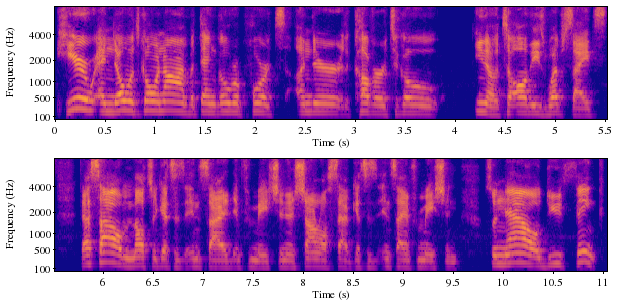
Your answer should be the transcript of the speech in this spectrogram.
hear and know what's going on, but then go reports under the cover to go, you know, to all these websites. That's how Meltzer gets his inside information and Sean Ross gets his inside information. So now, do you think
